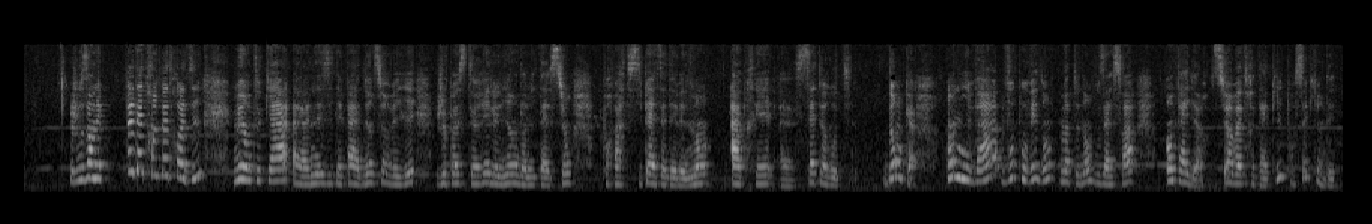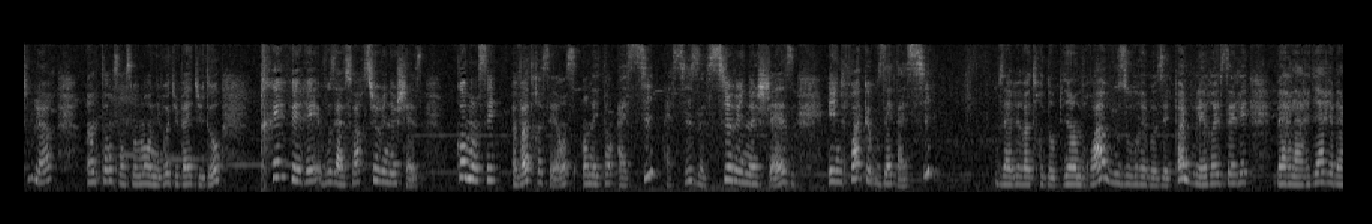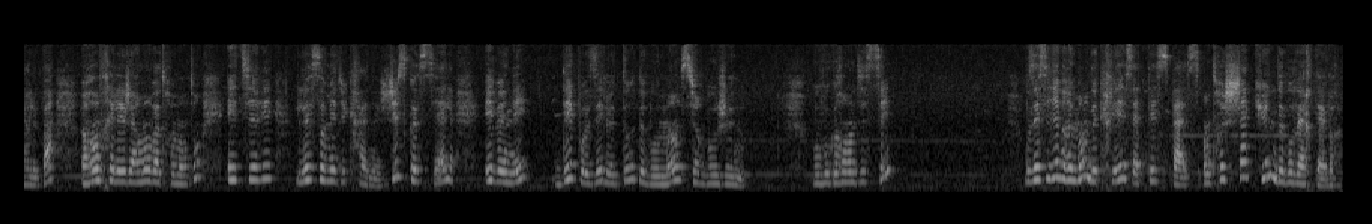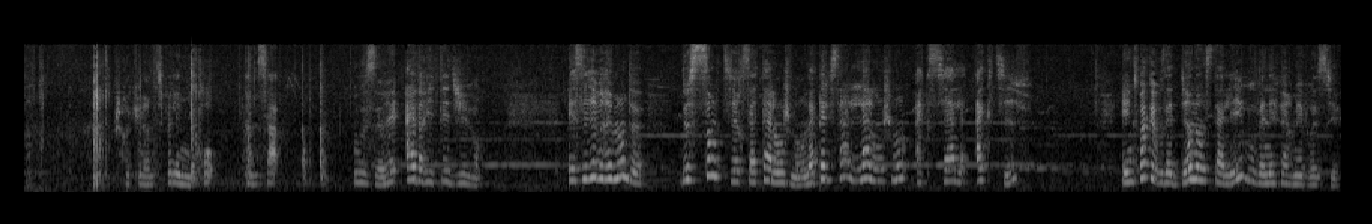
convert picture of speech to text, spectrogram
Je vous en ai peut-être un peu trop dit, mais en tout cas, euh, n'hésitez pas à bien surveiller. Je posterai le lien d'invitation pour participer à cet événement après euh, cette routine. Donc, on y va. Vous pouvez donc maintenant vous asseoir en tailleur sur votre tapis. Pour ceux qui ont des douleurs intenses en ce moment au niveau du bas du dos, préférez vous asseoir sur une chaise. Commencez votre séance en étant assis, assise sur une chaise. Et une fois que vous êtes assis, vous avez votre dos bien droit, vous ouvrez vos épaules, vous les resserrez vers l'arrière et vers le bas. Rentrez légèrement votre menton, étirez le sommet du crâne jusqu'au ciel et venez déposer le dos de vos mains sur vos genoux. Vous vous grandissez. Vous essayez vraiment de créer cet espace entre chacune de vos vertèbres. Je recule un petit peu les micros, comme ça vous serez abrité du vent. Essayez vraiment de, de sentir cet allongement. On appelle ça l'allongement axial actif. Et une fois que vous êtes bien installé, vous venez fermer vos yeux.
